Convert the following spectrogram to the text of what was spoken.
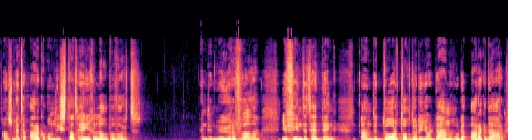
als met de ark om die stad heen gelopen wordt en de muren vallen. Je vindt het, hè, denk aan de doortocht door de Jordaan, hoe de ark daar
